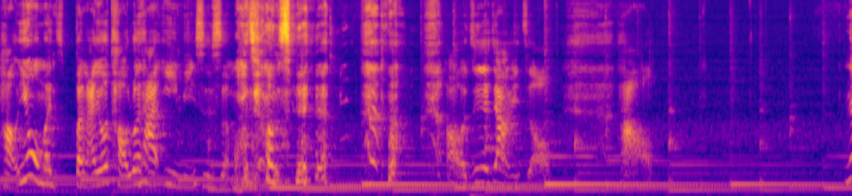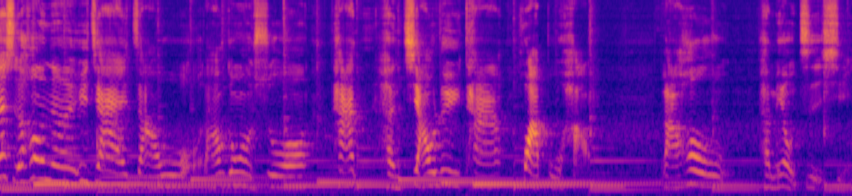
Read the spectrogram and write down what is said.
好，因为我们本来有讨论他的艺名是什么这样子。好，我直接叫名字哦。好，那时候呢，玉佳来找我，然后跟我说他很焦虑，他画不好，然后很没有自信。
